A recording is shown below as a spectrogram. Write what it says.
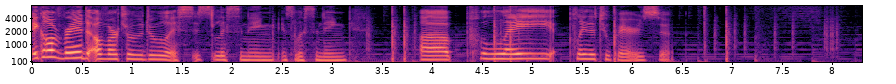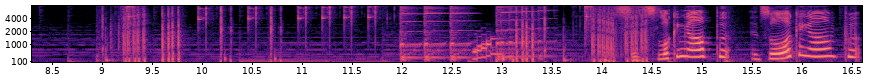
I got rid of our to-do list. It's listening. It's listening. Uh, play play the two pairs. It's looking up. It's looking up.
